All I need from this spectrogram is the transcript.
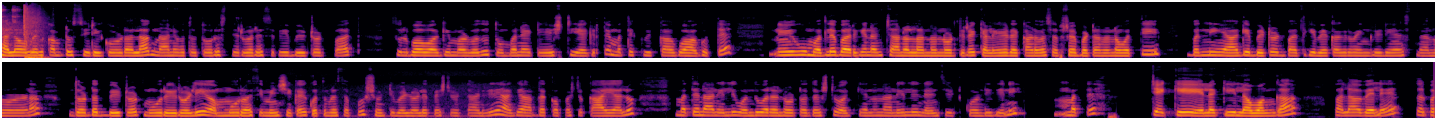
ಹಲೋ, ವೆಲ್ಕಮ್ ಟು ಸಿರಿಗೋಡಲಾಗ್ ನಾನಿವತ್ತು ತೋರಿಸ್ತಿರುವ ರೆಸಿಪಿ ಬೀಟ್ರೂಟ್ ಬಾತ್ ಸುಲಭವಾಗಿ ಮಾಡ್ಬೋದು ತುಂಬಾ ಟೇಸ್ಟಿಯಾಗಿರುತ್ತೆ ಮತ್ತು ಕ್ವಿಕ್ಕಾಗೂ ಆಗುತ್ತೆ. ನೀವು ಮೊದಲೇ ಬಾರಿಗೆ ನನ್ನ ಚಾನಲನ್ನು ನೋಡ್ತೀರಿ ಕೆಳಗಡೆ ಕಾಣುವ ಸಬ್ಸ್ಕ್ರೈಬ್ ಬಟನನ್ನು ಒತ್ತಿ. ಬನ್ನಿ, ಹಾಗೆ ಬೀಟ್ರೋಟ್ ಬಾತ್ಗೆ ಬೇಕಾಗಿರುವ ಇಂಗ್ರೀಡಿಯೆಂಟ್ಸ್ನ ನೋಡೋಣ. ದೊಡ್ಡದು ಬೀಟ್ರೋಟ್, ಮೂರು ಈರುಳ್ಳಿ, ಮೂರು ಹಸಿಮೆಣ್ಸಿನ್ಕಾಯಿ, ಕೊತ್ತಂಬರಿ ಸೊಪ್ಪು, ಶುಂಠಿ, ಬೆಳ್ಳುಳ್ಳಿ ಪೇಸ್ಟ್ ಇಟ್ಕೊಂಡಿದ್ದೀನಿ. ಹಾಗೆ ಅರ್ಧ ಕಪ್ಪಷ್ಟು ಕಾಯಿ ಹಾಲು, ಮತ್ತು ನಾನಿಲ್ಲಿ ಒಂದೂವರೆ ಲೋಟದಷ್ಟು ಅಕ್ಕಿಯನ್ನು ನಾನಿಲ್ಲಿ ನೆನೆಸಿಟ್ಕೊಂಡಿದ್ದೀನಿ. ಮತ್ತು ಚಕ್ಕೆ, ಏಲಕ್ಕಿ, ಲವಂಗ ಪಲಾವ್ ಎಲೆ, ಸ್ವಲ್ಪ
